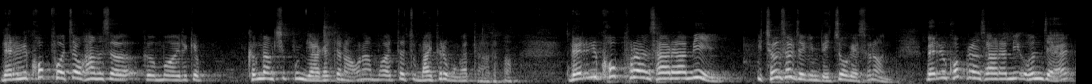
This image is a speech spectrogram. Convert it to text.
메치니코프 어쩌고 하면서 그 뭐 이렇게 건강식품 이야기할 때 나오나 뭐 어떤 좀 많이 들어본 것 같아요. 메치니코프라는 사람이 이 전설적입니다. 이쪽에서는 메치니코프라는 사람이 언제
